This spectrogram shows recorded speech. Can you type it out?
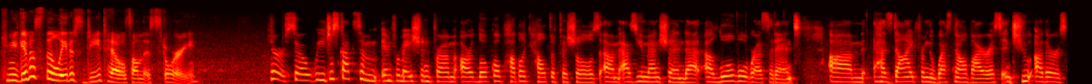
Can you give us the latest details on this story? Sure. So we just got some information from our local public health officials. Um, as you mentioned, that a Louisville resident um, has died from the West Nile virus, and two others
